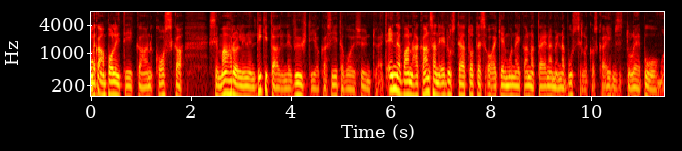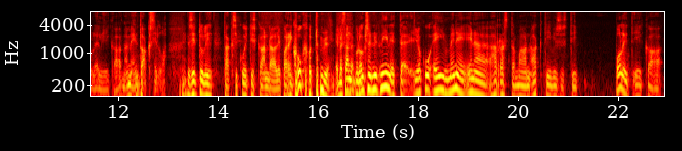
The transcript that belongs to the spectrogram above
mukaan politiikkaan, koska – se mahdollinen digitaalinen vyyhti, joka siitä voi syntyä. Et ennen vanha kansanedustaja totesi oikein, mun ei kannata enää mennä bussilla, koska ihmiset tulee puhua mulle liikaa. Mä menen taksilla. Mm. Ja sitten tuli taksikuittiskandaali pari kuukautta myöhemmin. San... Mutta onko se nyt niin, että joku ei mene enää harrastamaan aktiivisesti politiikkaa,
